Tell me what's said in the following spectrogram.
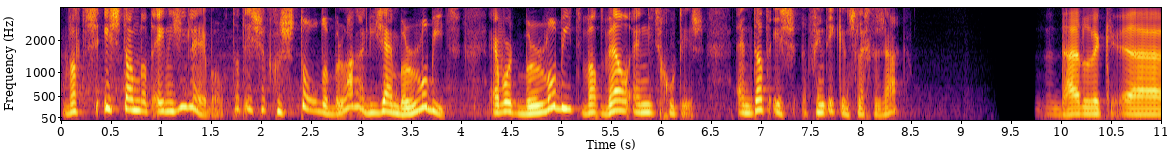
Wat is dan dat energielabel? Dat is gestolde belangen. Die zijn belobbyd. Er wordt belobbyd wat wel en niet goed is. En dat is, vind ik, een slechte zaak. Duidelijk. Uh,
